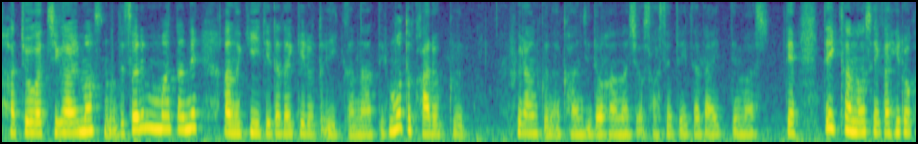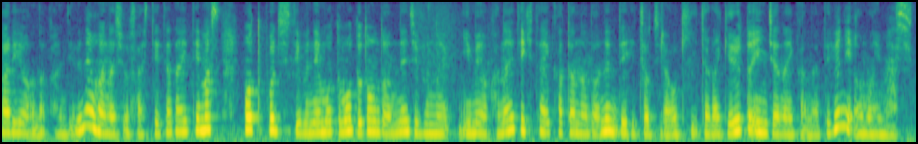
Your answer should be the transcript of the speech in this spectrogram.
波長が違いますのでそれもまたねあの聞いていただけるといいかなってもっと軽くフランクな感じでお話をさせていただいてましてで可能性が広がるような感じでねお話をさせていただいてます。もっとポジティブねもっともっとどんどんね自分の夢を叶えていきたい方などはね是非そちらをお聞きいただけるといいんじゃないかなというふうに思います。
